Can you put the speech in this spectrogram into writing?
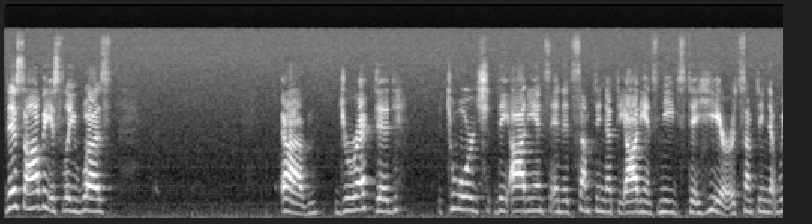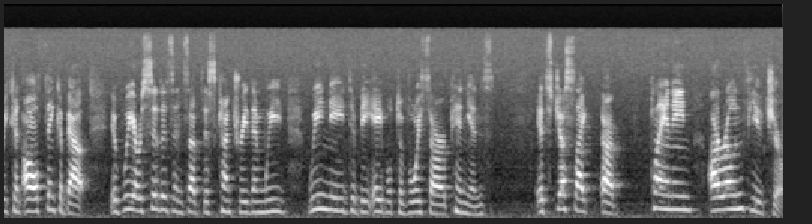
This obviously was um, directed towards the audience, and it's something that the audience needs to hear. It's something that we can all think about. If we are citizens of this country, then we we need to be able to voice our opinions. It's just like uh, planning our own future,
